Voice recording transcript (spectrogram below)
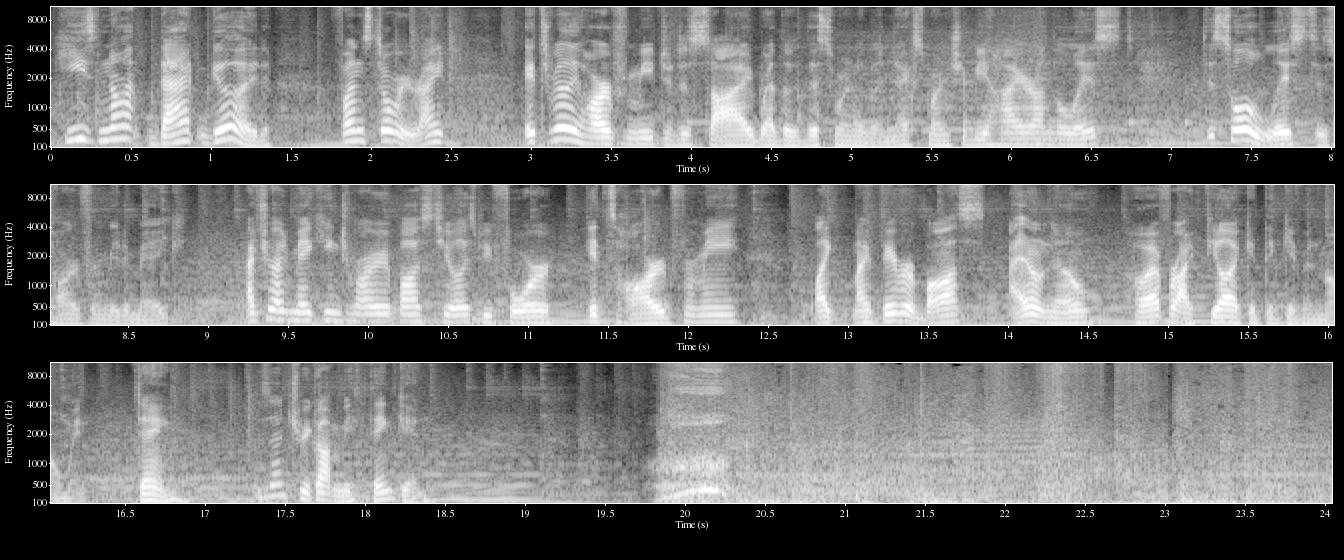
he's not that good. Fun story, right? It's really hard for me to decide whether this one or the next one should be higher on the list. This whole list is hard for me to make. I've tried making Terraria boss tier list before. It's hard for me. Like, my favorite boss, I don't know. However, I feel like at the given moment. Dang, this entry got me thinking.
